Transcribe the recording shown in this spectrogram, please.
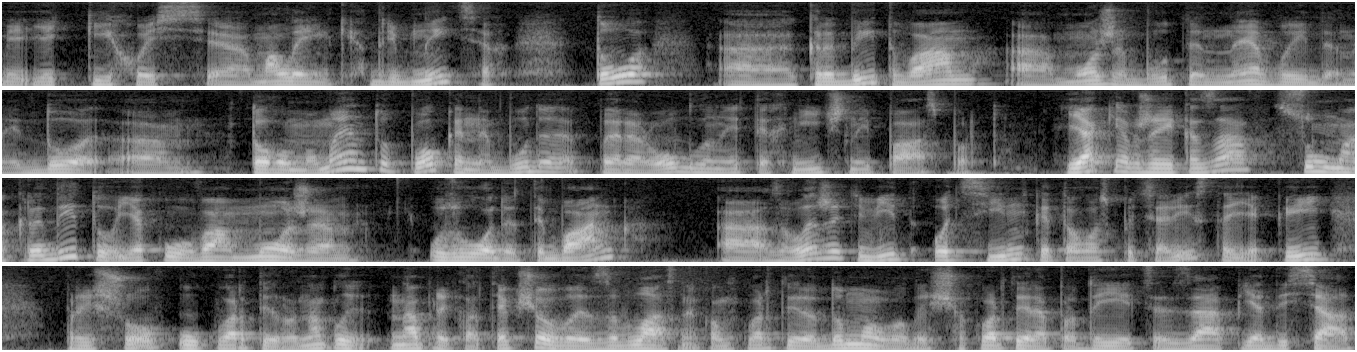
якихось е, маленьких дрібницях, то е, кредит вам е, може бути не виданий до того моменту, поки не буде перероблений технічний паспорт. Як я вже і казав, сума кредиту, яку вам може узгодити банк, е, залежить від оцінки того спеціаліста, який прийшов у квартиру. Наприклад, якщо ви з власником квартири домовились, що квартира продається за 50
